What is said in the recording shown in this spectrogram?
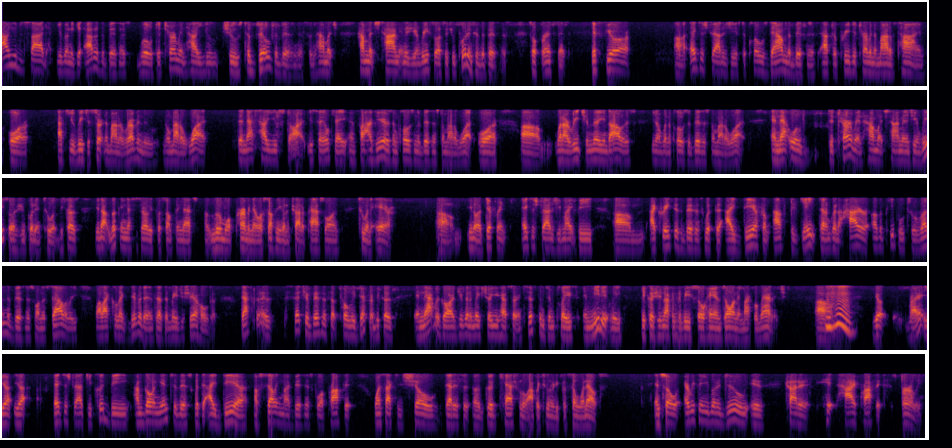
how you decide you're going to get out of the business will determine how you choose to build the business and how much how much time, energy, and resources you put into the business. So, for instance, if you're uh, exit strategy is to close down the business after a predetermined amount of time or after you reach a certain amount of revenue, no matter what, then that's how you start. You say, okay, in five years, I'm closing the business no matter what. Or um, when I reach a million dollars, you know, I'm going to close the business no matter what. And that will determine how much time, energy, and resources you put into it because you're not looking necessarily for something that's a little more permanent or something you're going to try to pass on to an heir. Um, you know, a different exit strategy might be um, I create this business with the idea from out the gate that I'm going to hire other people to run the business on a salary while I collect dividends as a major shareholder. That's going to set your business up totally different because in that regard, you're going to make sure you have certain systems in place immediately because you're not going to be so hands-on and micromanage. Um, mm-hmm. Your right, your your exit strategy could be: I'm going into this with the idea of selling my business for a profit once I can show that it's a, a good cash flow opportunity for someone else. And so everything you're going to do is try to hit high profits early.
